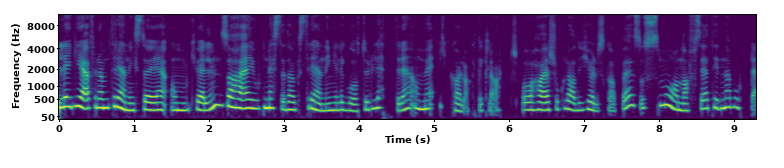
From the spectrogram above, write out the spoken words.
Legger jeg frem treningstøyet om kvelden, så har jeg gjort neste dags trening eller gåtur lettere om jeg ikke har lagt det klart. Og har jeg sjokolade i kjøleskapet, så smånafser jeg til den er borte.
